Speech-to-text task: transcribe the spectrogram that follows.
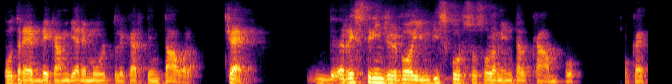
potrebbe cambiare molto le carte in tavola. Cioè, restringere poi il discorso solamente al campo. Okay.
